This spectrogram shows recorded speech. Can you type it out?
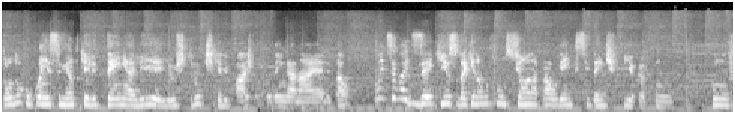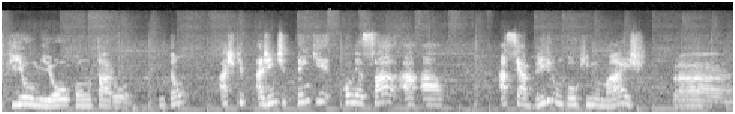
todo o conhecimento que ele tem ali e os truques que ele faz para poder enganar ela e tal. Como é que você vai dizer que isso daqui não funciona para alguém que se identifica com, com o filme ou com o tarô? Então, acho que a gente tem que começar a, a, a se abrir um pouquinho mais para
